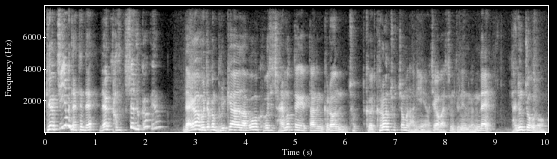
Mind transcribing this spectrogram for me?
그냥 찢으면 될 텐데 내가 가서 찢어줄까 그냥? 내가 무조건 불쾌하다고 그것이 잘못됐다는 그런 초, 그, 그런 초점은 아니에요. 제가 말씀드리는 건데 대중적으로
